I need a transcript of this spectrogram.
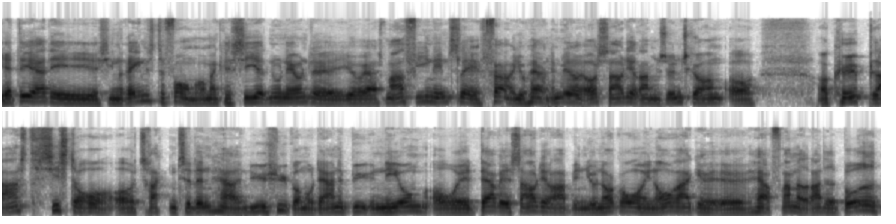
Ja, det er det i sin reneste form, og man kan sige, at nu nævnte øh, jo jeres meget fine indslag før jo her, nemlig også Saudi-Arabiens ønske om at at købe Blast sidste år og trække den til den her nye hypermoderne by Neum. Og øh, der vil Saudi-Arabien jo nok over en årrække øh, her fremadrettet både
